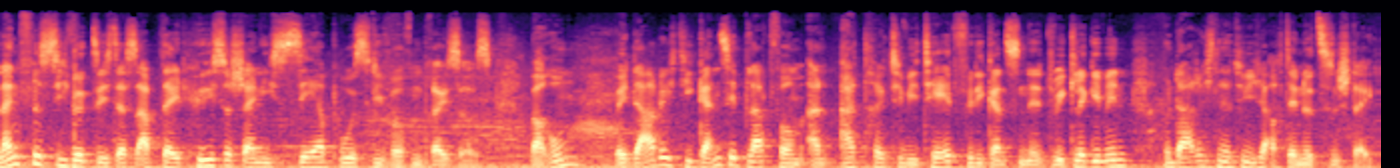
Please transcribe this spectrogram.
Langfristig wirkt sich das Update höchstwahrscheinlich sehr positiv auf den Preis aus. Warum? Weil dadurch die ganze Plattform an Attraktivität für die ganzen Entwickler gewinnt und dadurch natürlich auch der Nutzen steigt.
